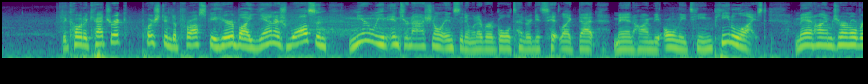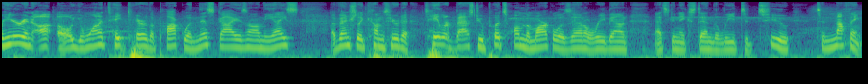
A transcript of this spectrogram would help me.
Dakota Kettrick pushed into Proska here by Janusz Walson. Nearly an international incident whenever a goaltender gets hit like that. Mannheim, the only team penalized. Mannheim turnover here, and uh-oh, you want to take care of the puck when this guy is on the ice. Eventually comes here to Taylor who puts home the Marco Lozano rebound. That's going to extend the lead to two to nothing.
